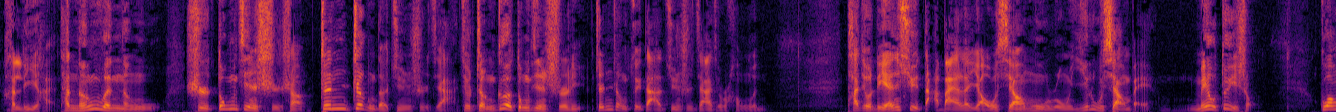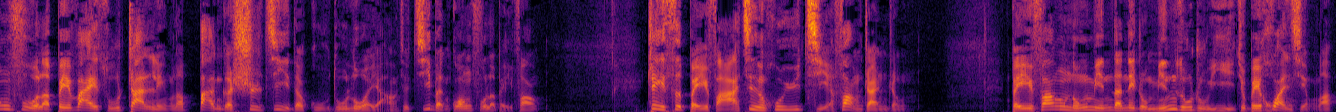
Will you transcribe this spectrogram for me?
很厉害，他能文能武。是东晋史上真正的军事家，就整个东晋史里真正最大的军事家就是恒温，他就连续打败了姚襄、慕容，一路向北，没有对手，光复了被外族占领了半个世纪的古都洛阳，就基本光复了北方。这次北伐近乎于解放战争，北方农民的那种民族主义就被唤醒了。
